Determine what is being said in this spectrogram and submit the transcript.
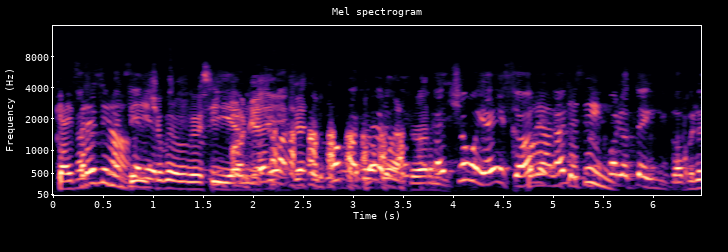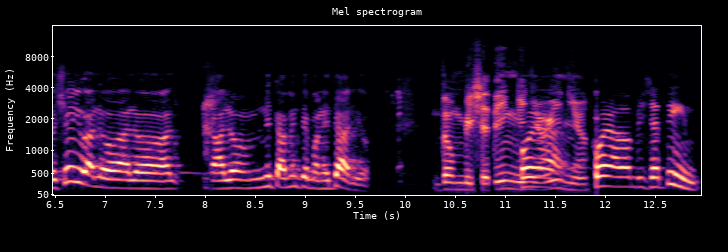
que hay premios? sí, yo creo que sí. yo voy a eso. A ver, a lo técnico, pero yo iba a lo, a lo, a lo netamente monetario. Don Billetín, guiño, juega, guiño. Juega Don Billetín.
